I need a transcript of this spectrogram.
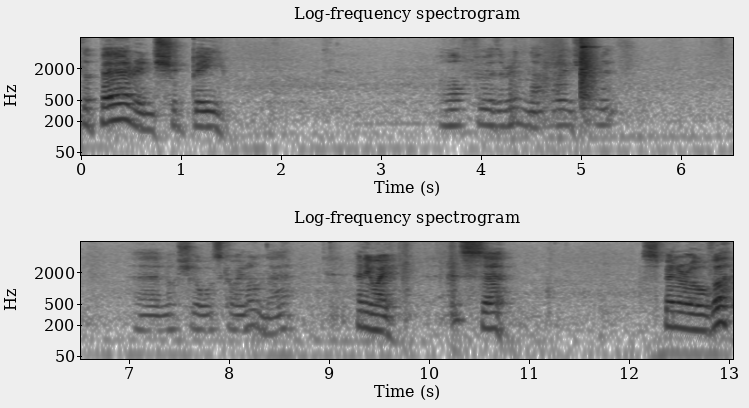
The bearing should be a lot further in that way, shouldn't it? Uh, not sure what's going on there. Anyway, let's uh, spin her over.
